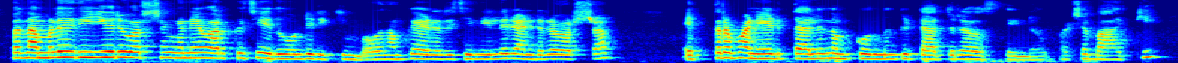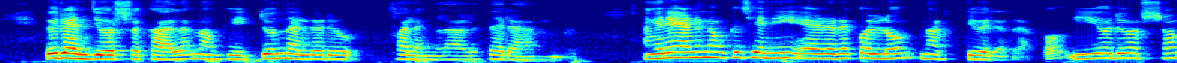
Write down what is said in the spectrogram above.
അപ്പം നമ്മൾ ഇത് ഈ ഒരു വർഷം ഇങ്ങനെ വർക്ക് ചെയ്തുകൊണ്ടിരിക്കുമ്പോൾ നമുക്ക് ഏഴര ശനിയിൽ രണ്ടര വർഷം എത്ര പണിയെടുത്താലും നമുക്കൊന്നും കിട്ടാത്തൊരവസ്ഥയുണ്ടാവും. പക്ഷെ ബാക്കി ഒരു അഞ്ച് വർഷക്കാലം നമുക്ക് ഏറ്റവും നല്ലൊരു ഫലങ്ങളാണ് തരാറുണ്ട്. അങ്ങനെയാണ് നമുക്ക് ശനി ഏഴര കൊല്ലവും നടത്തി വരാറ്. അപ്പോൾ ഈ ഒരു വർഷം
